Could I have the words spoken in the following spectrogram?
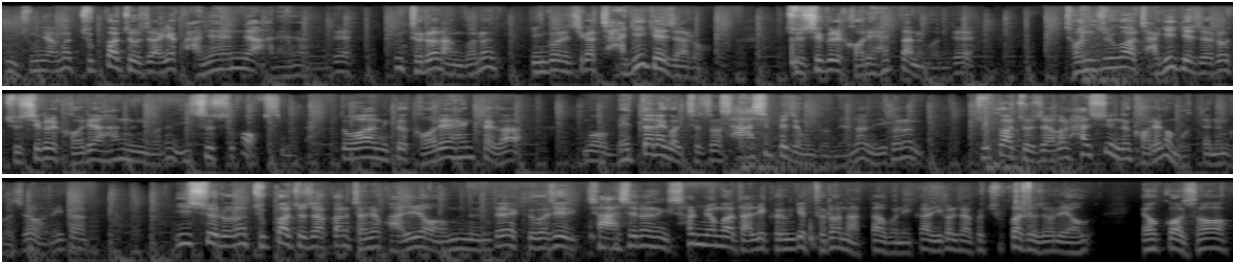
좀 중요한 건 주가 조작에 관여했냐 안 했냐인데 지금 드러난 거는 김건희 씨가 자기 계좌로 주식을 거래했다는 건데 전주가 자기 계좌로 주식을 거래하는 거는 있을 수가 없습니다. 또한 그 거래 행태가 뭐 몇 달에 걸쳐서 40배 정도면은 이거는 주가 조작을 할 수 있는 거래가 못 되는 거죠. 그러니까 이슈로는 주가 조작과는 전혀 관련 없는데 그것이 사실은 설명과 달리 그런 게 드러났다 보니까 이걸 자꾸 주가 엮- 엮어서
